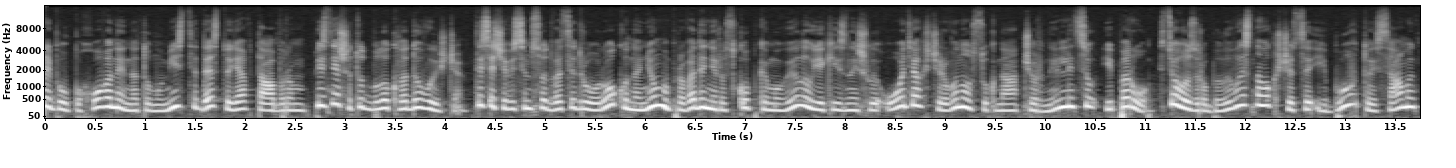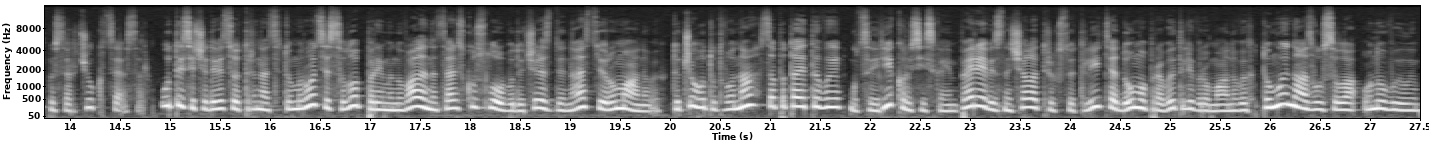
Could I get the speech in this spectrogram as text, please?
і був похований на тому місці, де стояв табором. Пізніше тут було кладовище. 1822 року на ньому проведені розкопки могили, у якій знайшли одяг з червоного сукна, чорнильницю і перо. З цього зробили висновок, що це і був той самий писарчук цесар. У 1913 році село перейменували на царську слободу через династію Романових. До чого тут вона? запитаєте ви? У цей рік Російська імперія відзначала трьохсотліття дому правителів Романових, тому й назву села оновили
